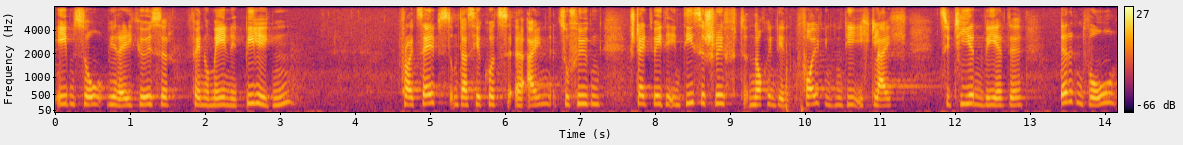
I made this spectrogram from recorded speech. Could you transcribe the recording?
ebenso wie religiöser Phänomene bilden. Freud selbst, um das hier kurz äh, einzufügen, stellt weder in dieser Schrift noch in den folgenden, die ich gleich zitieren werde, irgendwo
